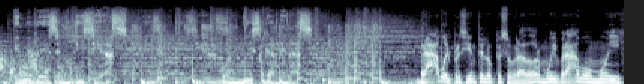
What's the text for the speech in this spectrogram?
MBS Noticias con Luis Cárdenas. Bravo el presidente López Obrador, muy bravo, muy,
